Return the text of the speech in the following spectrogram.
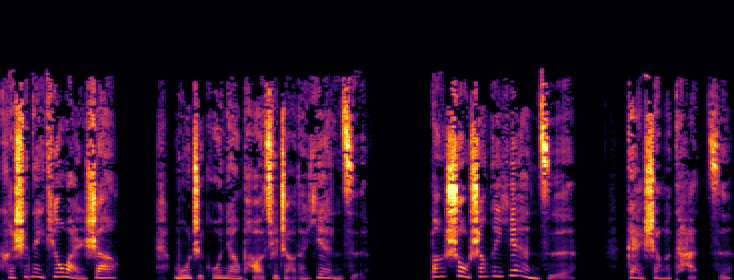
可是那天晚上，拇指姑娘跑去找到燕子，帮受伤的燕子盖上了毯子。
